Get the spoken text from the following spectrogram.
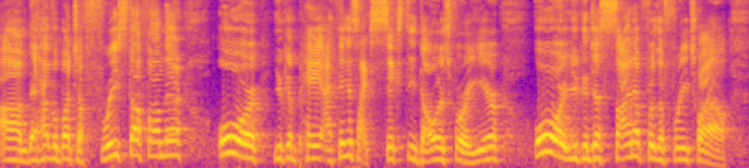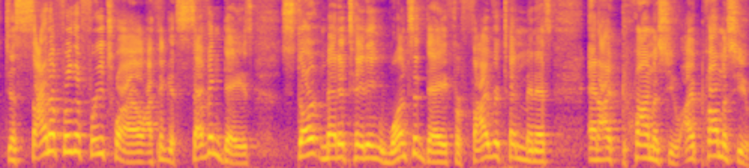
Um, they have a bunch of free stuff on there or you can pay, I think it's like $60 for a year, or you can just sign up for the free trial. Just sign up for the free trial, I think it's seven days, start meditating once a day for five or 10 minutes, and I promise you, I promise you,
